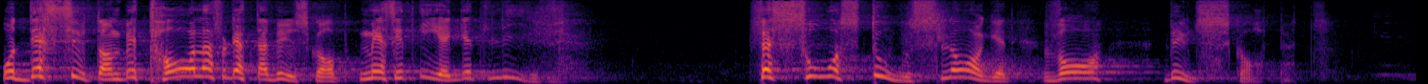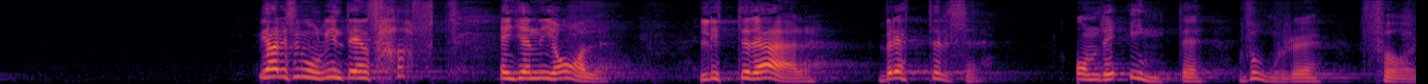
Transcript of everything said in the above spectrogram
och dessutom betala för detta budskap med sitt eget liv. För så storslaget var budskapet. Vi hade förmodligen inte ens haft en genial litterär berättelse om det inte vore för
